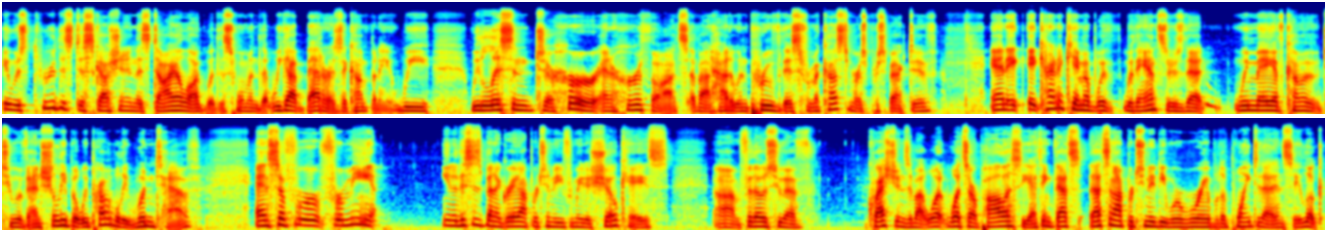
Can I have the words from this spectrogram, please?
it was through this discussion and this dialogue with this woman that we got better as a company. We we listened to her and her thoughts about how to improve this from a customer's perspective and it, it kind of came up with with answers that we may have come to eventually but we probably wouldn't have. And so for for me you know this has been a great opportunity for me to showcase um, for those who have questions about what what's our policy. I think that's that's an opportunity where we're able to point to that and say look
